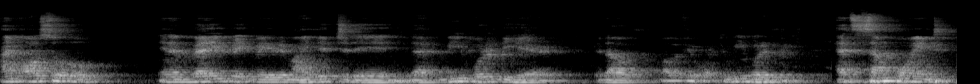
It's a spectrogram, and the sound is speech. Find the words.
I'm also, in a very big way, reminded today that we wouldn't be here without all of your work. We wouldn't be. At some point,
